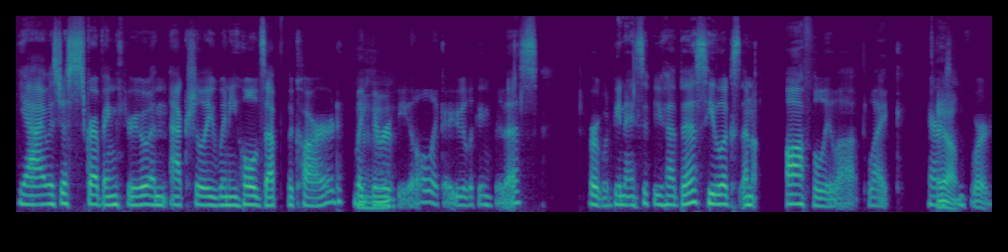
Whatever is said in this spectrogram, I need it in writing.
Yeah, I was just scrubbing through, and actually, when he holds up the card, like the Mhm. reveal, like, are you looking for this? Or it would be nice if you had this. He looks an awfully lot like Harrison Ford.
